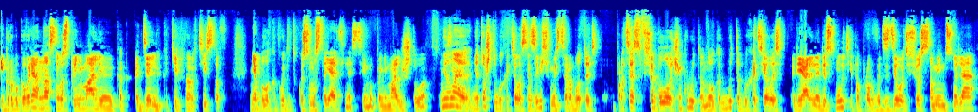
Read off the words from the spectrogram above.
И, грубо говоря, нас не воспринимали как отдельных каких-то артистов. Не было какой-то такой самостоятельности. И мы понимали, что, не знаю, не то чтобы хотелось независимости, работать. Процесс, все было очень круто, но как будто бы хотелось реально рискнуть и попробовать сделать все самим с нуля,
